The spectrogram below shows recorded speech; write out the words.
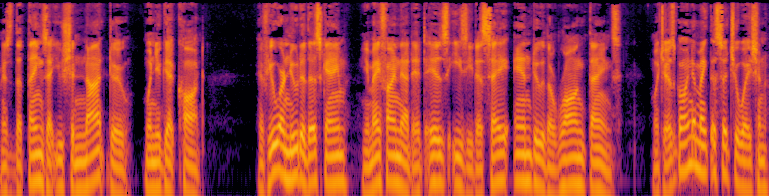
is the things that you should not do when you get caught. If you are new to this game, you may find that it is easy to say and do the wrong things, which is going to make the situation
